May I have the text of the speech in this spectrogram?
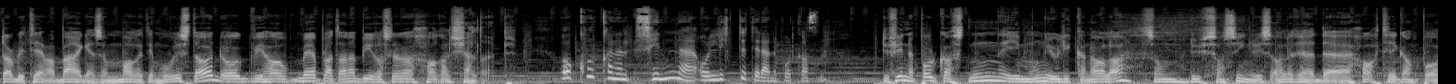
Da blir tema Bergen som maritim hovedstad, og vi har med bl.a. byrådsleder Harald Schjelderup. Og hvor kan en finne og lytte til denne podkasten? Du finner podkasten i mange ulike kanaler, som du sannsynligvis allerede har tilgang på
